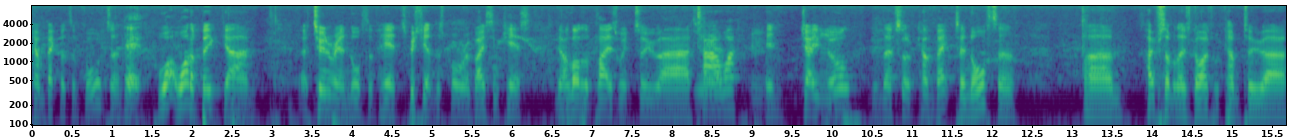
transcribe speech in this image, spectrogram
come backwards and forwards, and Yeah. what what a big um, uh, turnaround North have had, especially out in this Poro Basin cast. You know, a lot of the players went to uh, Tawa and Jayville, and they've sort of come back to North. So, um, hope some of those guys would come to uh,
